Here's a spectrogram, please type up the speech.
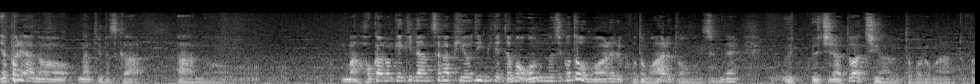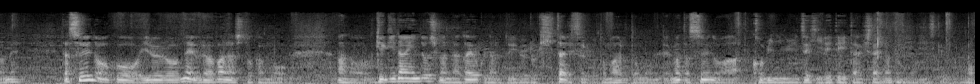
やっぱりあのなんて言いますかあのまあ他の劇団さんが POD 見てても同じことを思われることもあると思うんですよね。ううちらとは違うところがあるとかねそういうのをこういろいろね裏話とかもあの劇団員同士が仲良くなるといろいろ聞いたりすることもあると思うんでまたそういうのは小耳にぜひ入れていただきたいなと思うんですけれども。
